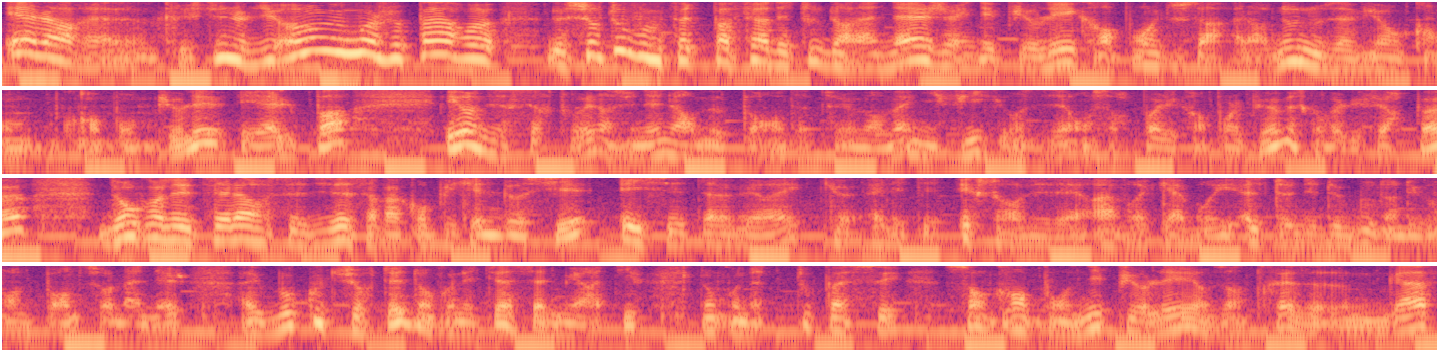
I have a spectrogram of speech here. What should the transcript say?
Et alors, euh, Christine elle dit, oh mais moi je pars, euh, surtout vous ne me faites pas faire des trucs dans la neige avec des piolets, crampons et tout ça. Alors nous, nous avions crampons, piolets et elle pas, et on s'est retrouvés dans une énorme pente absolument magnifique. On se disait, on sort pas les crampons et les piolets parce qu'on va lui faire peur. Donc on était là, on se disait, ça va compliquer le dossier, et il s'est avéré qu'elle était extraordinaire, un vrai cabri. Elle tenait debout dans des grandes pentes sur la neige, avec beaucoup de sûreté, donc on était assez admiratifs. Donc on a tout passé sans crampons ni piolets, en faisant très euh, gaffe,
